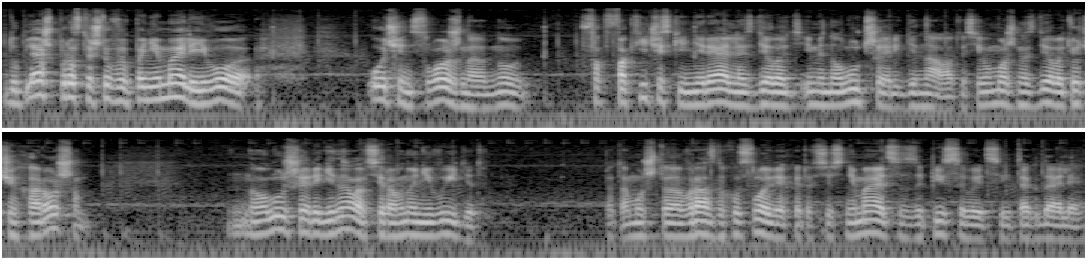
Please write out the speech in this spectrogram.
Дубляж, просто чтобы вы понимали, его очень сложно, ну, фактически нереально сделать именно лучше оригинала. То есть его можно сделать очень хорошим, но лучше оригинала все равно не выйдет. Потому что в разных условиях это все снимается, записывается и так далее.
